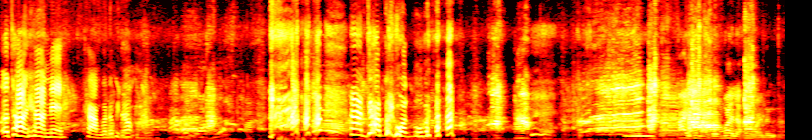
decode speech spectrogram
เออถ่ายห่านแน่ขามกันเด้อพี่น้องห่านขามกันหัวกูมันไข่สมาคมไว้แล้วหน่อยหนึ่งฮะ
